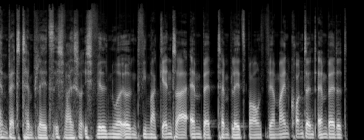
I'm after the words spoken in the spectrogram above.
Embed-Templates, ich weiß schon, ich will nur irgendwie Magenta Embed-Templates bauen. Wer mein Content embeddet,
